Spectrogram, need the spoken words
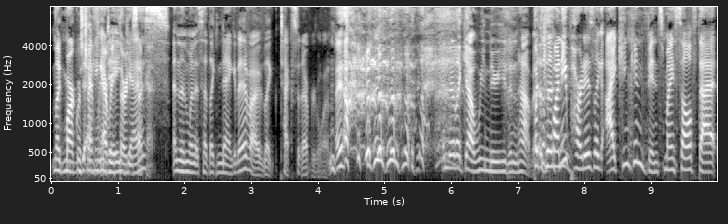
like Mark was checking every, day, 30 yes. seconds? And then when it said like negative, I like texted everyone, and they're like, "Yeah, we knew you didn't have it." But the funny part is, like, I can convince myself that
